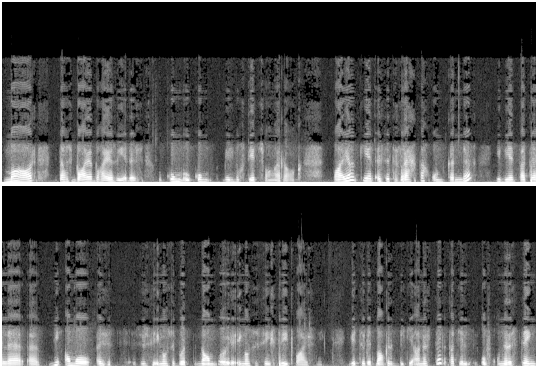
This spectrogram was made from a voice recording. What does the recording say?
Maar daar's baie baie redes hoekom hoekom mense nog steeds swanger raak. Baie keer is dit regtig onkunde. Jy weet wat hulle uh, nie almal is soos die Engelse woord naam Engelse sê streetwise nie. Jy weet so dit maak dit bietjie anderster dat jy of onder 'n streng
